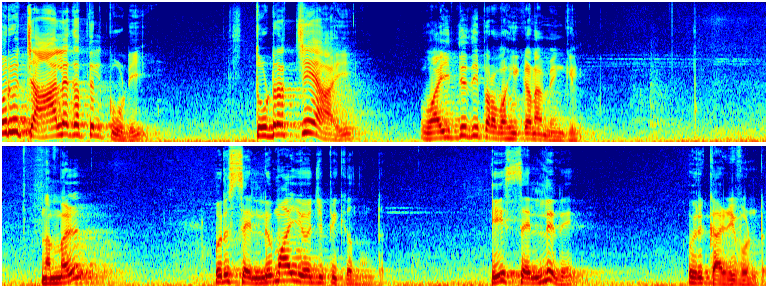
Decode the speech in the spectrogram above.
ഒരു ചാലകത്തിൽ കൂടി തുടർച്ചയായി വൈദ്യുതി പ്രവഹിക്കണമെങ്കിൽ നമ്മൾ ഒരു സെല്ലുമായി യോജിപ്പിക്കുന്നുണ്ട്. ഈ സെല്ലിന് ഒരു കഴിവുണ്ട്.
